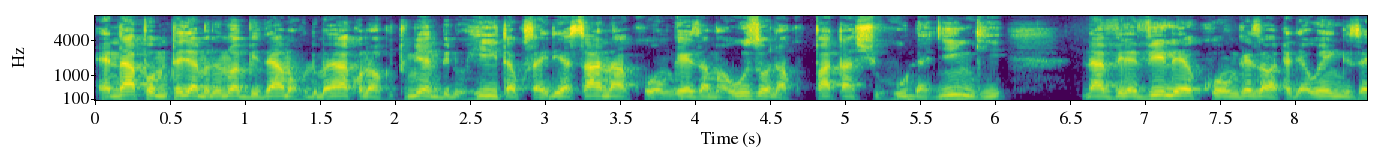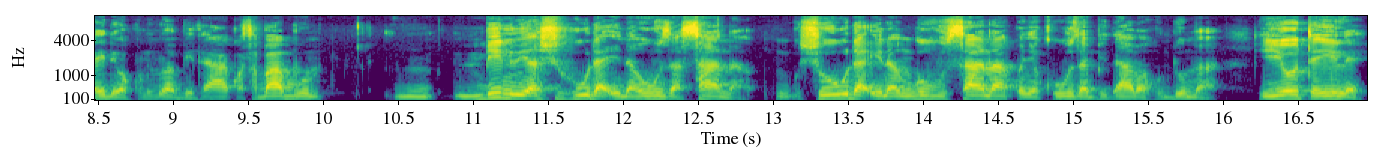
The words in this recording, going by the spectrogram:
endapo mteja amenunua bidhaa ama huduma yako na ukitumia mbinu hii itakusaidia sana kuongeza mauzo na kupata shuhuda nyingi na vile vile kuongeza wateja wengi zaidi wa kununua bidhaa kwa sababu mbinu ya shuhuda inauza sana. Shuhuda ina nguvu sana kwenye kuuza bidhaa ama huduma ile.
